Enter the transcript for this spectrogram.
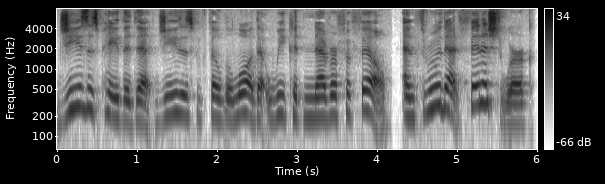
Jesus paid the debt. Jesus fulfilled the law that we could never fulfill. And through that finished work,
